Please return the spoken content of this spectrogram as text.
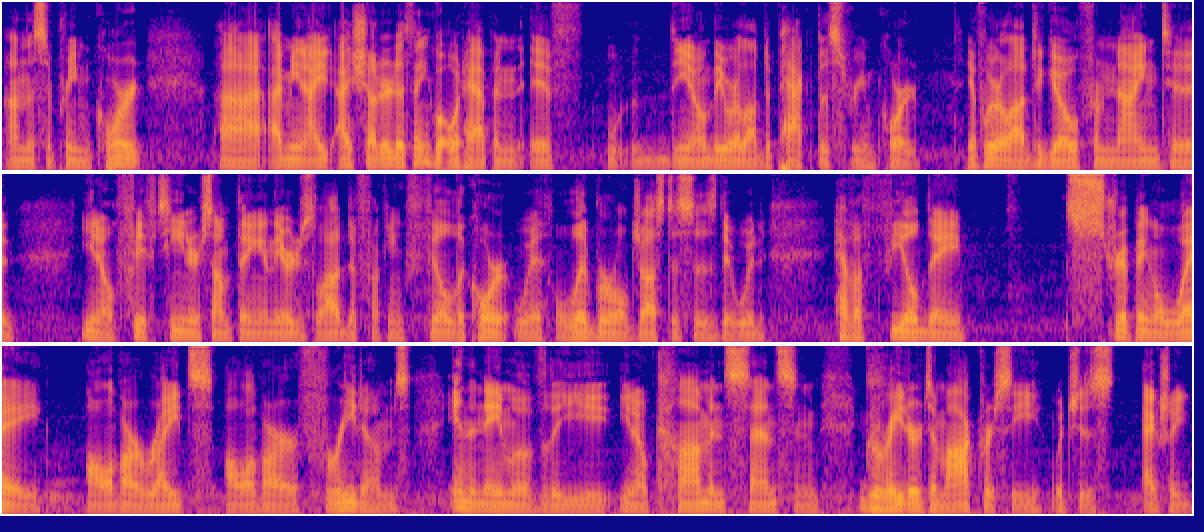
on the Supreme Court. Uh, I mean, I, I shudder to think what would happen if you know they were allowed to pack the Supreme Court. If we were allowed to go from nine to you know 15 or something, and they were just allowed to fucking fill the court with liberal justices that would have a field day stripping away all of our rights, all of our freedoms in the name of the, you know, common sense and greater democracy, which is actually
